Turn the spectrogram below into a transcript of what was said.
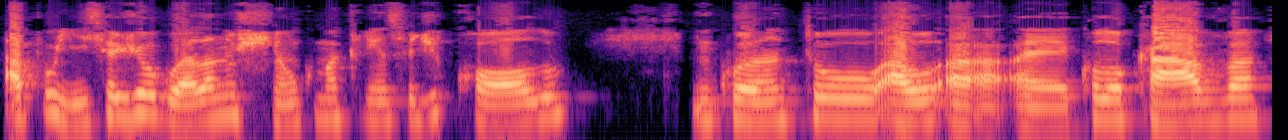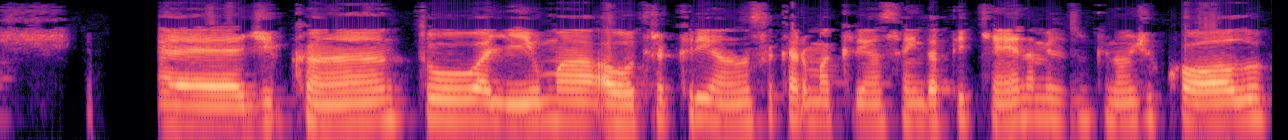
A polícia jogou ela no chão com uma criança de colo, enquanto a, a, a, é, colocava é, de canto ali uma outra criança, que era uma criança ainda pequena, mesmo que não de colo,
